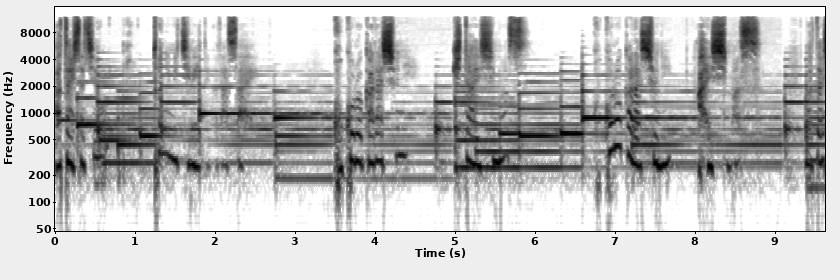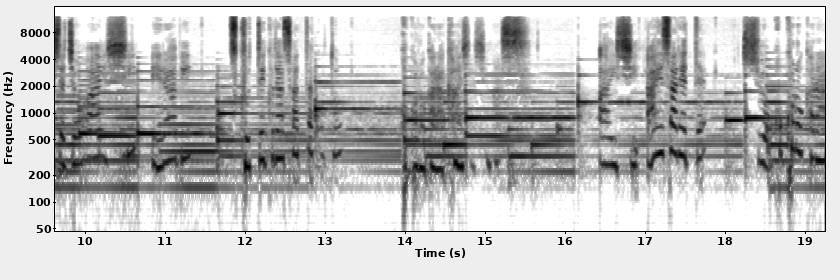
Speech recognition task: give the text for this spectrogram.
私たちを本当に導いてください。心から主に期待します。心から主に愛します。私たちを愛し選び作ってくださったこと心から感謝します。愛し愛されて主を心から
